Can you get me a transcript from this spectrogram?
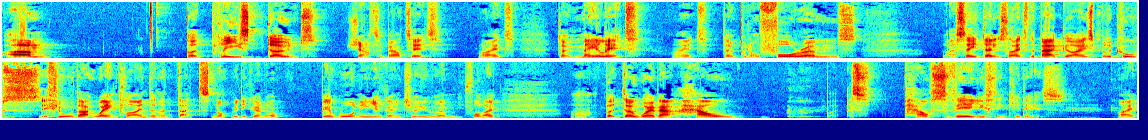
Um, but please don't shout about it, right? Don't mail it, right? Don't put it on forums. I say don't sell it to the bad guys, but of course, if you're that way inclined, then that's not really going to be a warning you're going to um, follow. Uh, but don't worry about how how severe you think it is, right?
